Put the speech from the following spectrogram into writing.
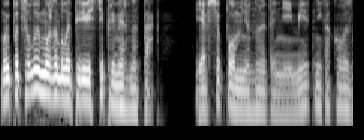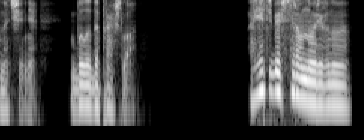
Мой поцелуй можно было перевести примерно так. Я все помню, но это не имеет никакого значения. Было да прошло. «А я тебя все равно ревную».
